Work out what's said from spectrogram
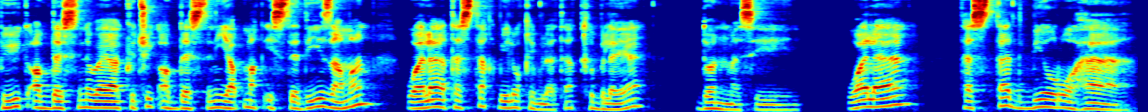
büyük abdestini veya küçük abdestini yapmak istediği zaman la testakbilu kıblete kıbleye dönmesin. Ve la testedbiruha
